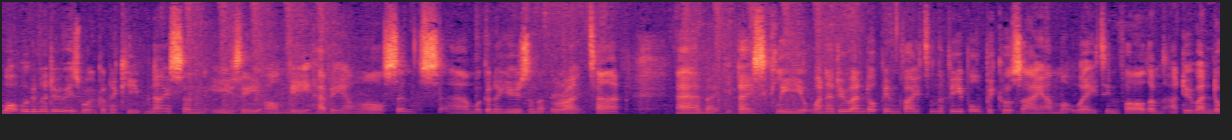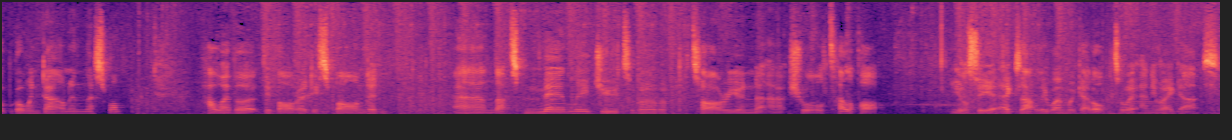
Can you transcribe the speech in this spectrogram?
What we're going to do is we're going to keep nice and easy on the heavy ammo synths, and we're going to use them at the right time. Um, basically, when I do end up inviting the people, because I am waiting for them, I do end up going down in this one. However, they've already spawned in, and that's mainly due to the Praetorian actual teleport. You'll see it exactly when we get up to it anyway, guys.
